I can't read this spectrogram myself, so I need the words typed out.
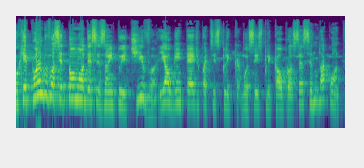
Porque quando você toma uma decisão intuitiva e alguém pede para você explicar o processo, você não dá conta.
